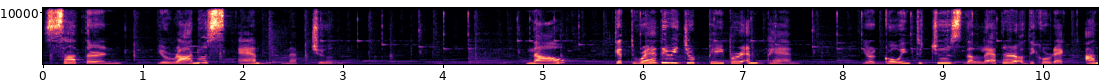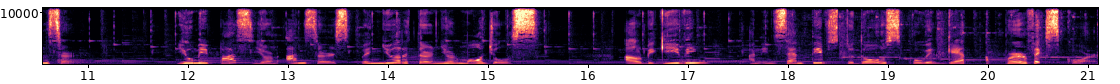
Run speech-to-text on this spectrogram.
Saturn, Uranus, and Neptune. Now, get ready with your paper and pen. You're going to choose the letter of the correct answer. You may pass your answers when you return your modules. I'll be giving an incentives to those who will get a perfect score.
